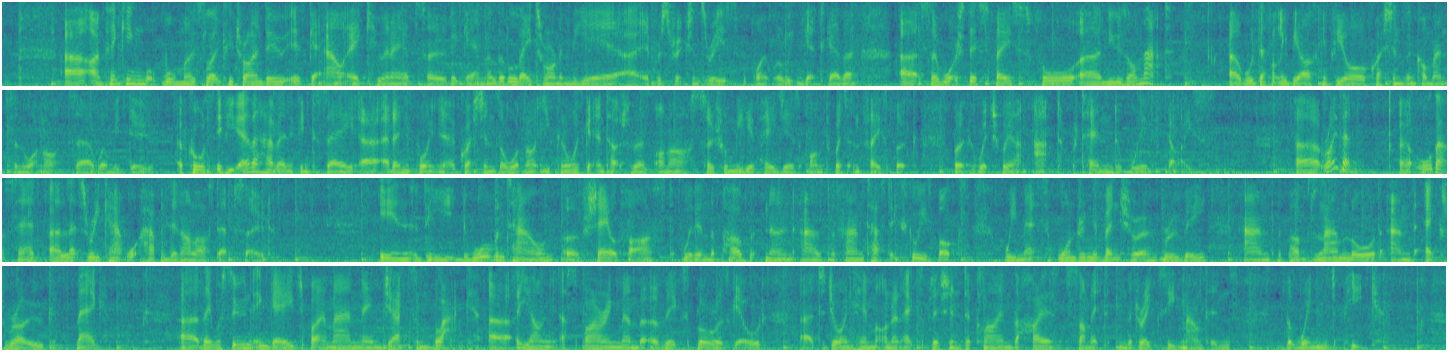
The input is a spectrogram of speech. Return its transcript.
Uh, I'm thinking what we'll most likely try and do is get out a Q&A episode again a little later on in the year uh, if restrictions are eased to the point where we can get together. Uh, so watch this space for uh, news on that. Uh, we'll definitely be asking for your questions and comments and whatnot uh, when we do. Of course, if you ever have anything to say uh, at any point, you know, questions or whatnot, you can always get in touch with us on our social media pages on Twitter and Facebook, both of which we are at Pretend with Dice. Uh, right then, uh, all that said, uh, let's recap what happened in our last episode. In the dwarven town of Shalefast, within the pub known as the Fantastic Squeeze Box, we met wandering adventurer Ruby and the pub's landlord and ex rogue Meg. Uh, they were soon engaged by a man named Jackson Black, uh, a young aspiring member of the Explorers Guild, uh, to join him on an expedition to climb the highest summit in the Drakeseat Mountains, the Winged Peak.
